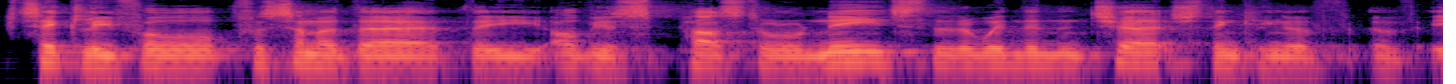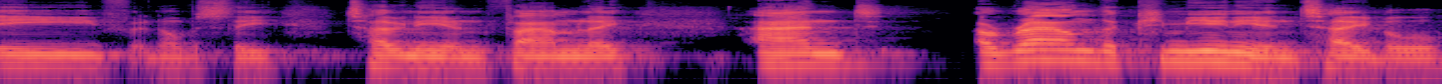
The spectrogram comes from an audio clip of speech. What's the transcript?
particularly for, for some of the, the obvious pastoral needs that are within the church, thinking of, of Eve and obviously Tony and family. And around the communion table,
